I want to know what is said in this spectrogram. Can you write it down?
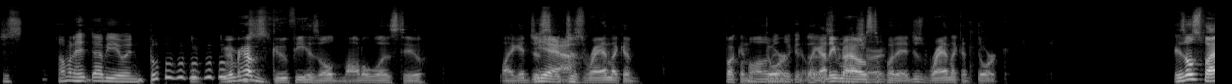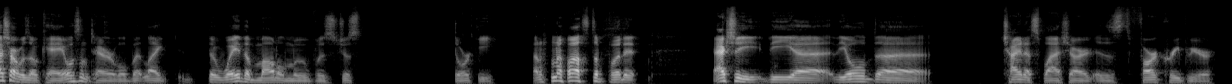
Just I'm gonna hit W and boop boop boop boop. boop, Remember how goofy his old model was too? Like it just Yeah. it just ran like a fucking on, dork. Like I don't even know how else to put it. It just ran like a dork. His old splash art was okay. It wasn't terrible, but like the way the model moved was just dorky. I don't know how else to put it. Actually, the uh the old uh China splash art is far creepier,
